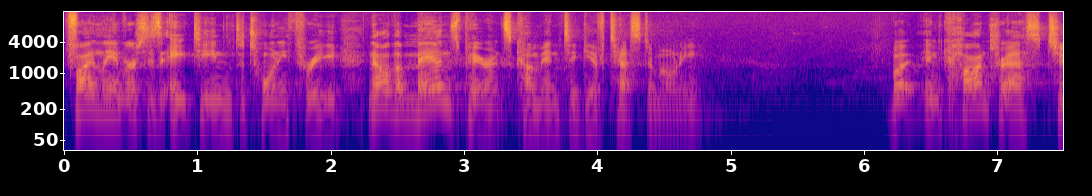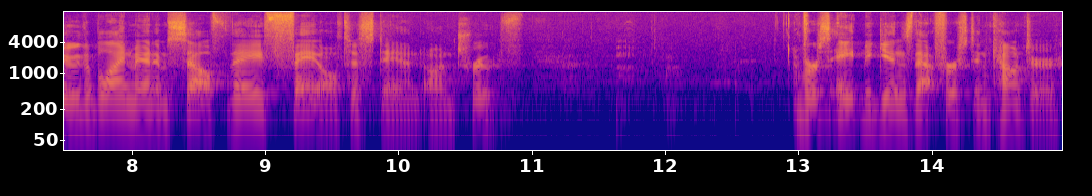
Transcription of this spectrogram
Finally, in verses 18 to 23, now the man's parents come in to give testimony. But in contrast to the blind man himself, they fail to stand on truth. Verse 8 begins that first encounter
